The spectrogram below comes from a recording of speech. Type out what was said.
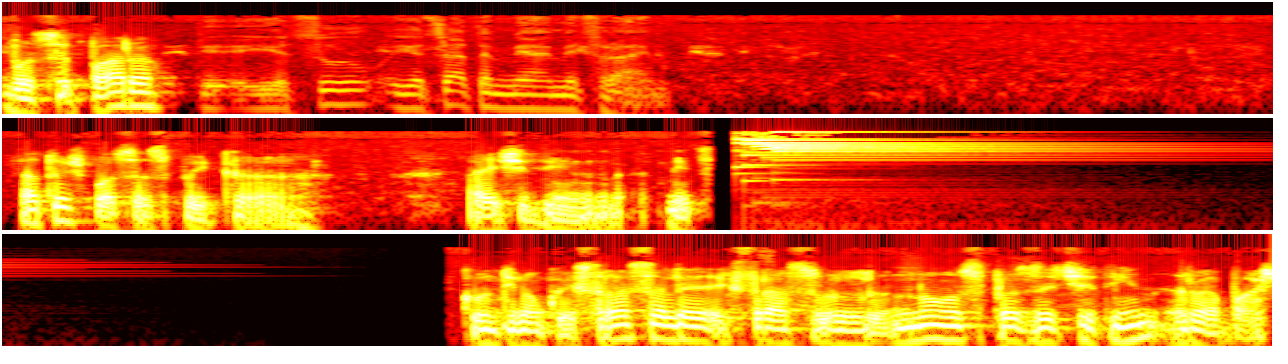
vă separă, atunci poți să spui că ai ieșit din Mitzrayim. Continuăm cu extrasele. Extrasul 19 din Rabaș.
